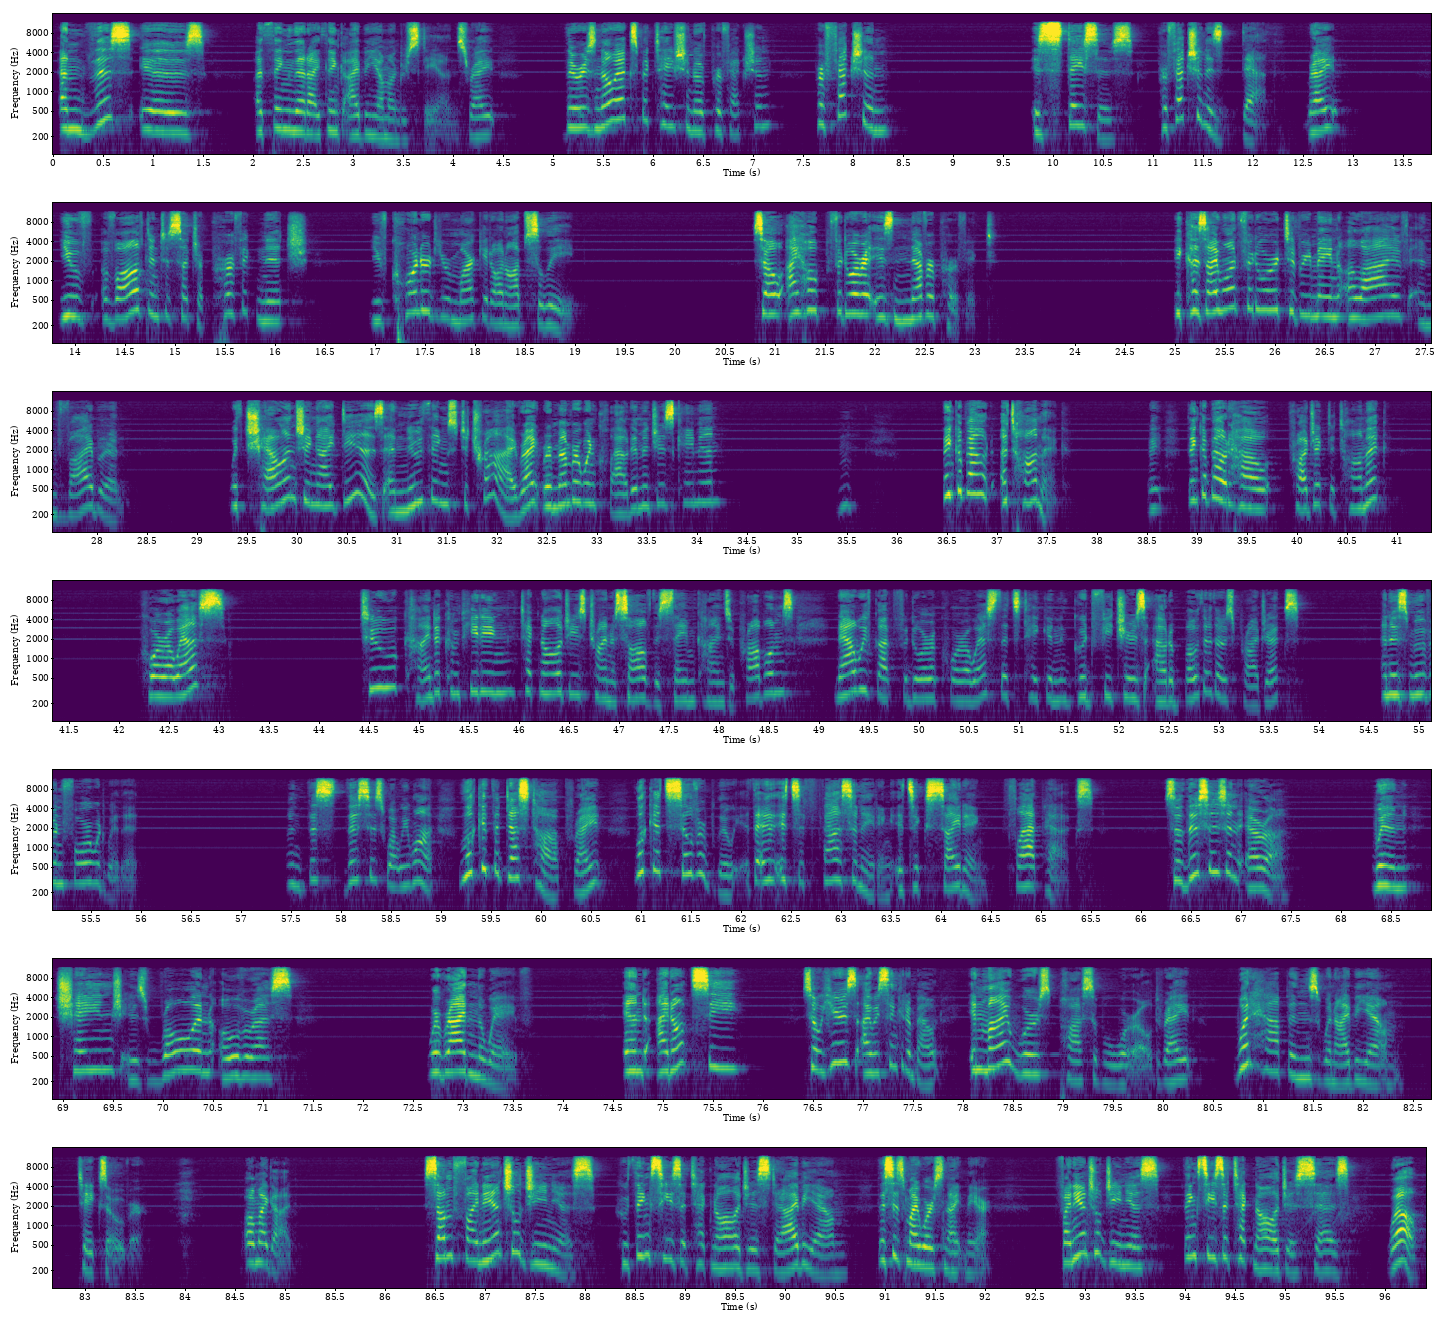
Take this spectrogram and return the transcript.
And this is a thing that I think IBM understands, right? There is no expectation of perfection. Perfection is stasis. Perfection is death, right? You've evolved into such a perfect niche. You've cornered your market on obsolete. So I hope Fedora is never perfect because I want Fedora to remain alive and vibrant with challenging ideas and new things to try, right? Remember when cloud images came in? Hmm. Think about Atomic, right? Think about how Project Atomic, CoreOS, two kind of competing technologies trying to solve the same kinds of problems. Now we've got Fedora CoreOS that's taken good features out of both of those projects and is moving forward with it. And this, this is what we want. Look at the desktop, right? Look at Silverblue. It's fascinating. It's exciting. Flatpaks. So this is an era when change is rolling over us We're riding the wave. And I don't see, so here's, I was thinking about, in my worst possible world, right? What happens when IBM takes over? Oh my God. Some financial genius who thinks he's a technologist at IBM, this is my worst nightmare. Financial genius thinks he's a technologist, says, well,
